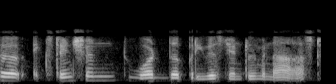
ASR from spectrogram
uh, extension to what the previous gentleman asked.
